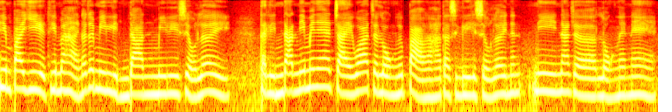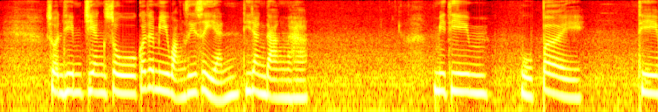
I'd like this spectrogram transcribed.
ทีมปายีหรือทีมทหารก็จะมีหลินดันมีรีเซียวเล่ยแต่หลินดันนี่ไม่แน่ใจว่าจะลงหรือเปล่านะคะ แต่ซีรีเซียวเล่ยนั่นนี่น่าจะลงแน่ๆ ส่วนทีมเจียงซูก็จะมีหวังซีเสียนที่ดัง ๆนะคะ มีทีมหูเป่ยทีม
